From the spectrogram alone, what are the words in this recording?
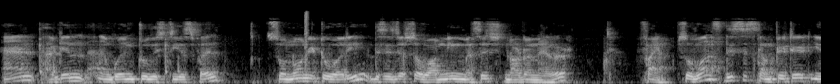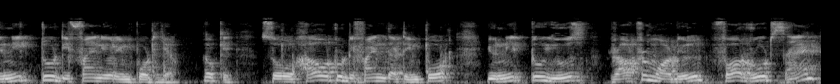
And again I'm going to this TS file. So no need to worry. This is just a warning message not an error fine. So once this is completed you need to define your import here. Okay. So how to define that import? You need to use router module for routes and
